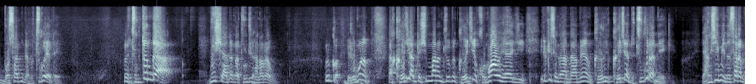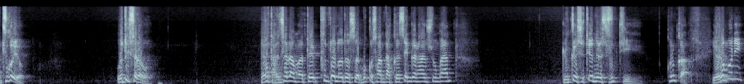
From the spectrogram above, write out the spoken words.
못 삽니다. 죽어야 돼요. 죽든가 무시하든가 둘 중 하나라고. 그러니까 여러분은 야, 거지한테 10만 원 주면 거지 고마워해야지 이렇게 생각한다면 그 거지한테 죽으란 얘기. 양심이 있는 사람은 죽어요. 어떻게 살아고? 내가 다른 사람한테 푼 돈 얻어서 먹고 산다 그 생각을 하는 순간 육교에서 뛰어내려서 죽지. 그러니까 여러분이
